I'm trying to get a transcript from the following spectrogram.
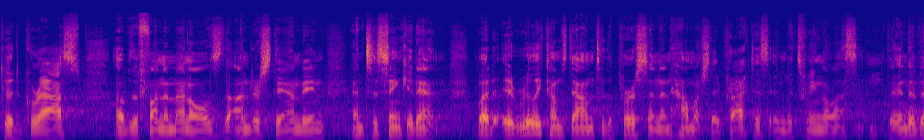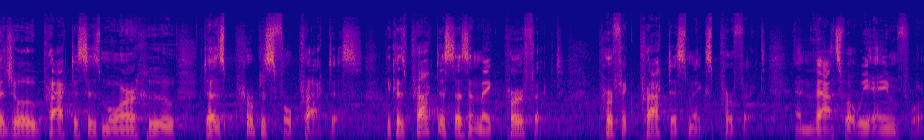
good grasp of the fundamentals, the understanding, and to sink it in. But it really comes down to the person and how much they practice in between the lesson. The individual who practices more, who does purposeful practice, because practice doesn't make perfect perfect practice makes perfect. And that's what we aim for,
